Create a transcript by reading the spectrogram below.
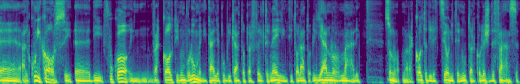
eh, alcuni corsi eh, di Foucault in, raccolti in un volume in Italia pubblicato per Feltrinelli intitolato Gli anormali. Sono una raccolta di lezioni tenuta al Collège de France.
